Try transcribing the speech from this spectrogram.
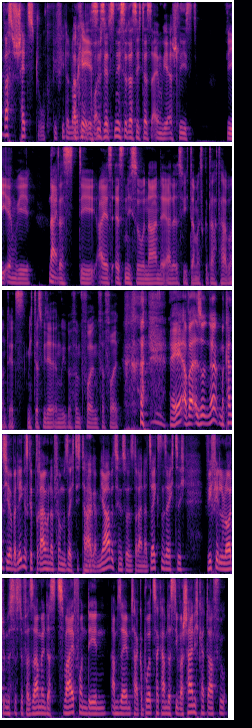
was schätzt du, wie viele Leute Okay, es ist jetzt nicht so, dass sich das irgendwie erschließt, wie irgendwie Nein. dass die ISS nicht so nah an der Erde ist, wie ich damals gedacht habe und jetzt mich das wieder irgendwie über fünf Folgen verfolgt. hey, aber also, ne, man kann sich ja überlegen, es gibt 365 Tage ja. im Jahr, beziehungsweise 366. Wie viele Leute müsstest du versammeln, dass zwei von denen am selben Tag Geburtstag haben, dass die Wahrscheinlichkeit dafür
